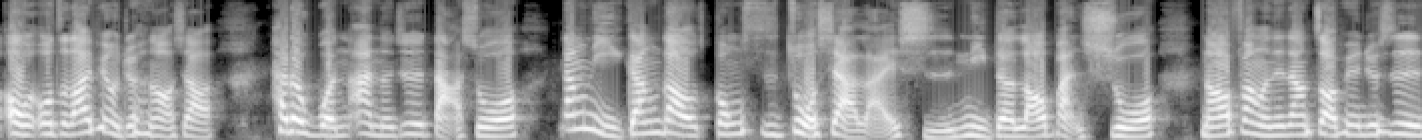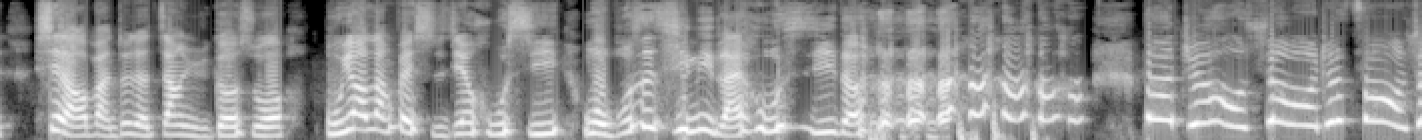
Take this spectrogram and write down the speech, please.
哦，我找到一篇，我觉得很好笑。他的文案呢，就是打说，当你刚到公司坐下来时，你的老板说，然后放了那张照片，就是谢老板对着章鱼哥说，不要浪费时间呼吸，我不是请你来呼吸的。大家觉得好笑吗？我觉得超好笑。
